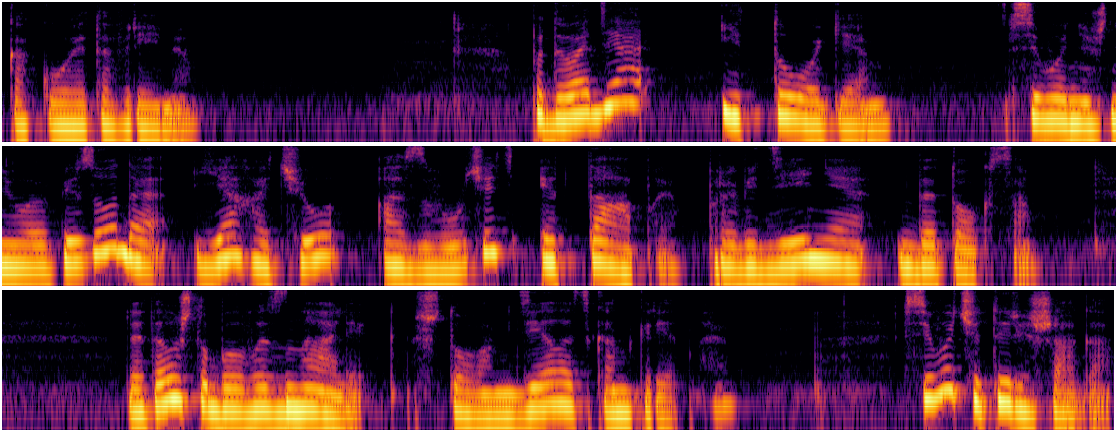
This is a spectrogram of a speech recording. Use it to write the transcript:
какое-то время. Подводя итоги сегодняшнего эпизода я хочу озвучить этапы проведения детокса. Для того, чтобы вы знали, что вам делать конкретно. Всего четыре шага.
